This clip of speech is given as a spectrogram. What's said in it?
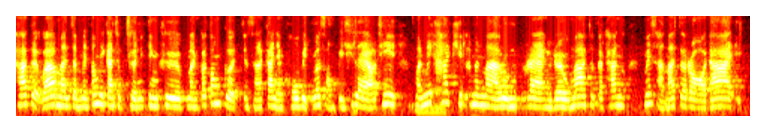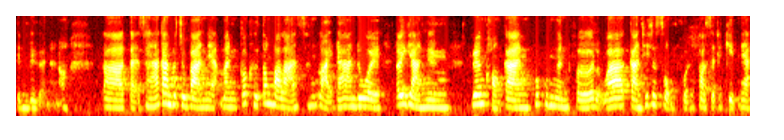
ถ้าเกิดว่ามันจำเป็นต้องมีการฉุกเฉินจริงๆ คือ มันก็ต้องเกิดสถานการณ์อย่างโควิดเมื่อ 2 ปีที่แล้ว ที่มันไม่คาดคิดแล้วมันมารุนแรงเร็วมากจนกระทั่งไม่สามารถจะรอได้อีกเป็นเดือนนะเนาะแต่สถานการณ์ปัจจุบันเนี่ยมันก็คือต้อง balance ทั้งหลายด้านด้วย แล้วอีกอย่างหนึ่งเรื่องของการควบคุมเงินเฟ้อหรือว่าการที่จะส่งผลต่อเศรษฐกิจเนี่ย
